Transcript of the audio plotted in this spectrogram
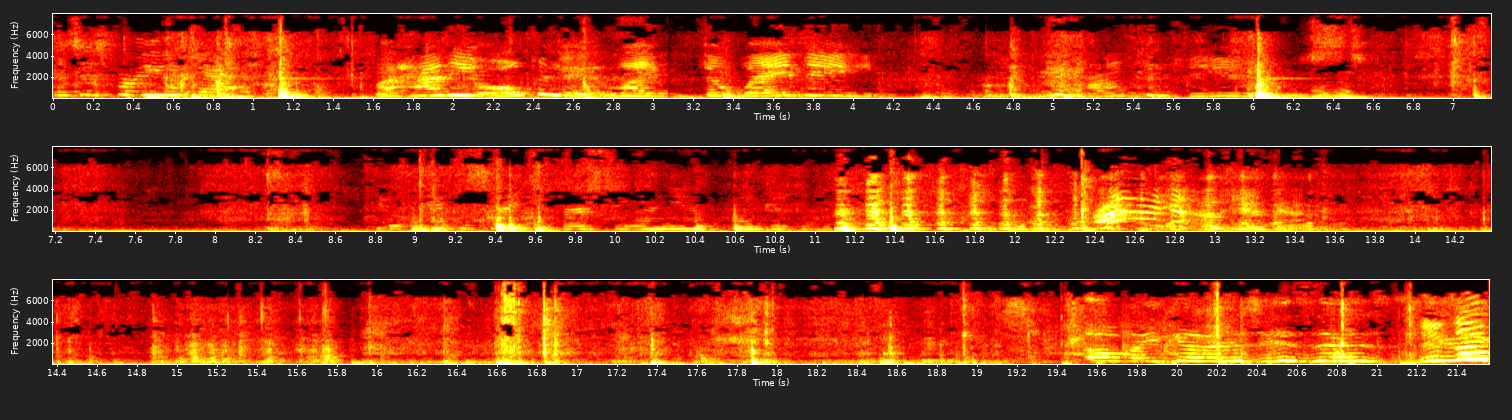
This is for you, Dad. But how do you open it? Like the way they. I'm confused. You get the space first, and then you clink it. Ah, okay, okay, okay. Oh my gosh, it says. There's a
